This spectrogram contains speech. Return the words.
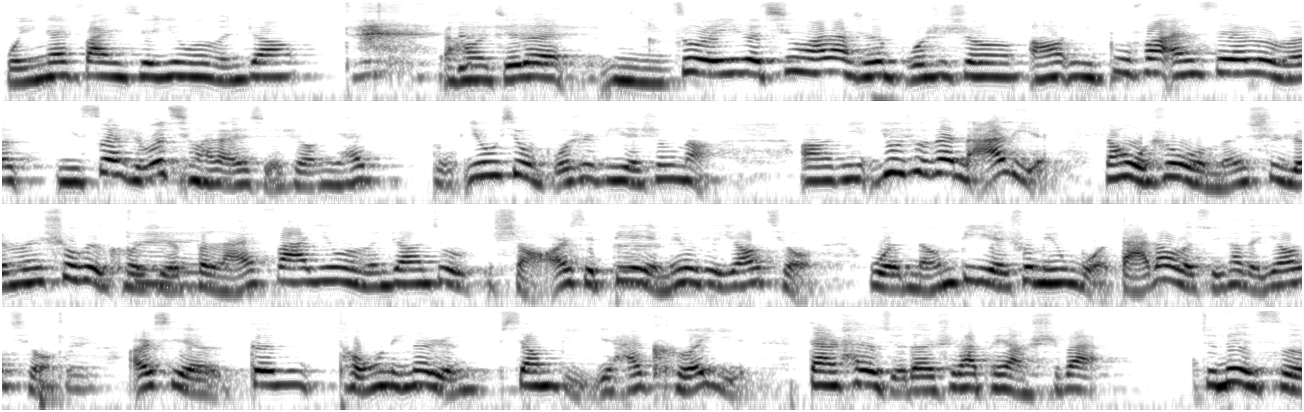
我应该发一些英文文章。对，然后觉得你作为一个清华大学的博士生，然后你不发 NCA 论文，你算什么清华大学学生？你还不优秀博士毕业生呢？啊，你优秀在哪里？然后我说我们是人文社会科学，本来发英文文章就少，而且毕业也没有这个要求。我能毕业，说明我达到了学校的要求，对，而且跟同龄的人相比也还可以。但是他就觉得是他培养失败。就那次，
